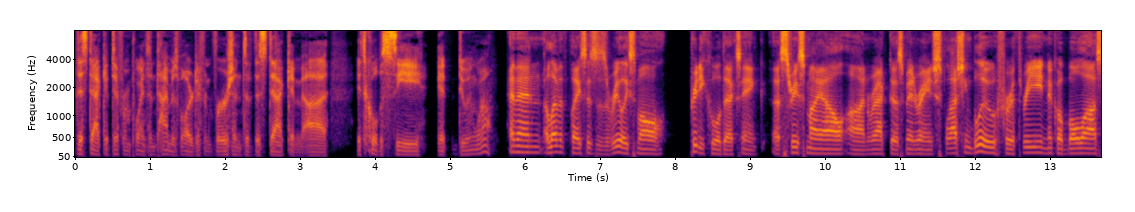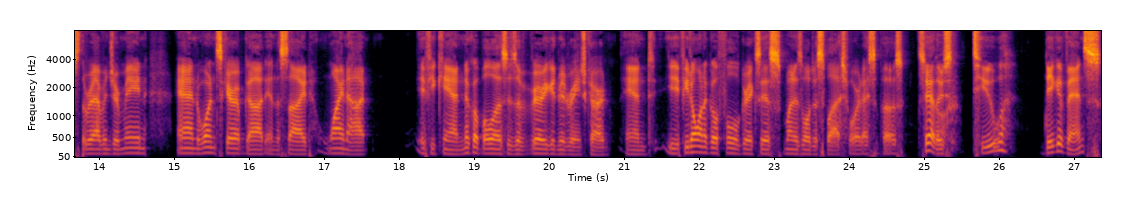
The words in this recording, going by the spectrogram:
this deck at different points in time as well, or different versions of this deck, and uh, it's cool to see it doing well. And then 11th place, this is a really small, pretty cool Decks Inc. A Sri Smael on Rakdos midrange, splashing blue for three Nicol Bolas, the Ravager main, and one Scarab God in the side. Why not? If you can. Nicol Bolas is a very good midrange card. And if you don't want to go full Grixis, might as well just splash for it, I suppose. So yeah, there's two big events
